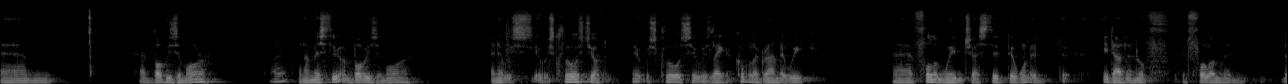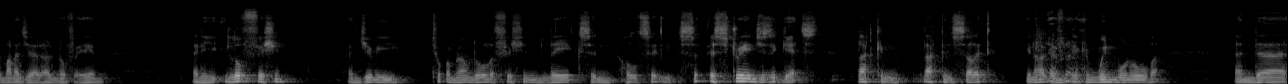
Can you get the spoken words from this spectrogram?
um, uh, Bobby Zamora. Right. And I missed out on Bobby Zamora. And it was it was close, John. It was close. It was like a couple of grand a week. Uh, Fulham were interested. They wanted he'd had enough at Fulham, and the manager had had enough of him. And he, he loved fishing. And Jimmy took him around all the fishing lakes in Hull City. So, as strange as it gets, that can that can sell it. You know, it can, it can win one over. And uh,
